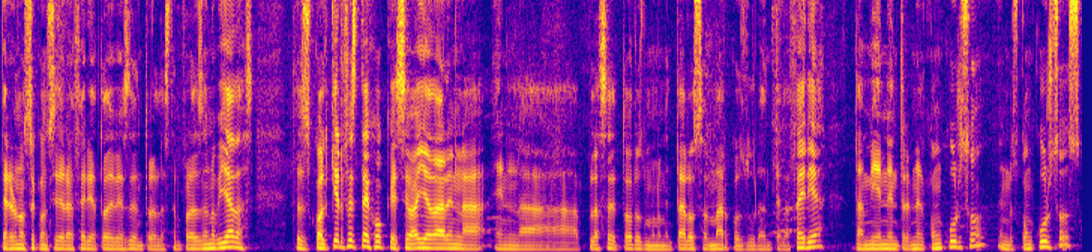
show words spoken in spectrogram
pero no se considera feria todavía dentro de las temporadas de novilladas. Entonces, cualquier festejo que se vaya a dar en la, en la Plaza de Toros Monumental o San Marcos durante la feria, también entra en el concurso, en los concursos,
